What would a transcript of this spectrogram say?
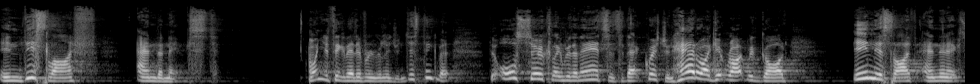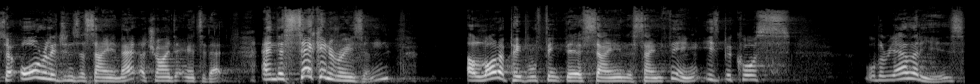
in this life and the next? I want you to think about every religion. Just think about it. They're all circling with an answer to that question. How do I get right with God in this life and the next? So all religions are saying that, are trying to answer that. And the second reason a lot of people think they're saying the same thing is because, well, the reality is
